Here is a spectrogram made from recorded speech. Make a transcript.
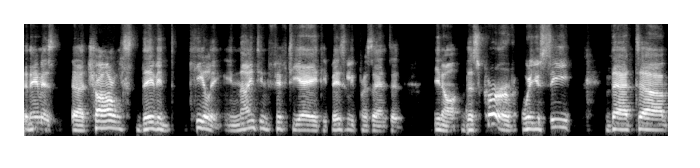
The name is uh, Charles David Keeling. In 1958, he basically presented, you know, this curve where you see that, uh,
